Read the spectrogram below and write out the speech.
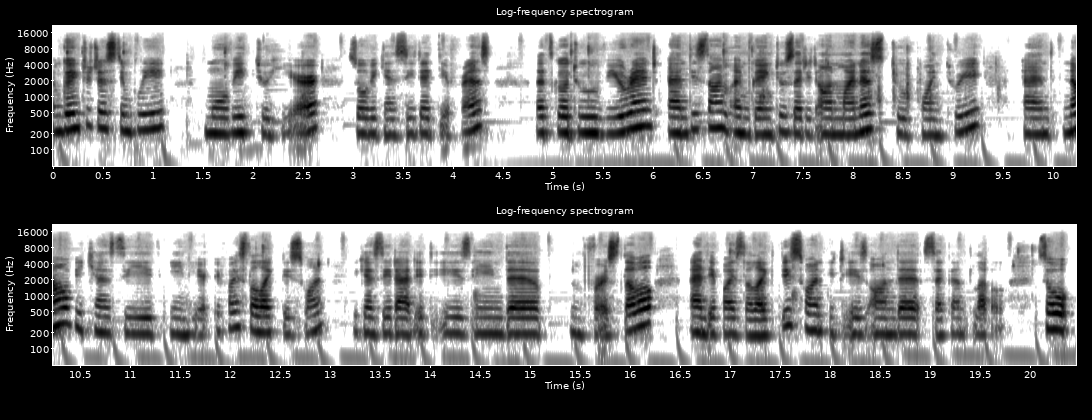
i'm going to just simply move it to here so we can see the difference. Let's go to view range and this time i'm going to set it on minus 2.3 and now we can see it in here. If i select this one you can see that it is in the first level and if i select this one it is on the second level so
